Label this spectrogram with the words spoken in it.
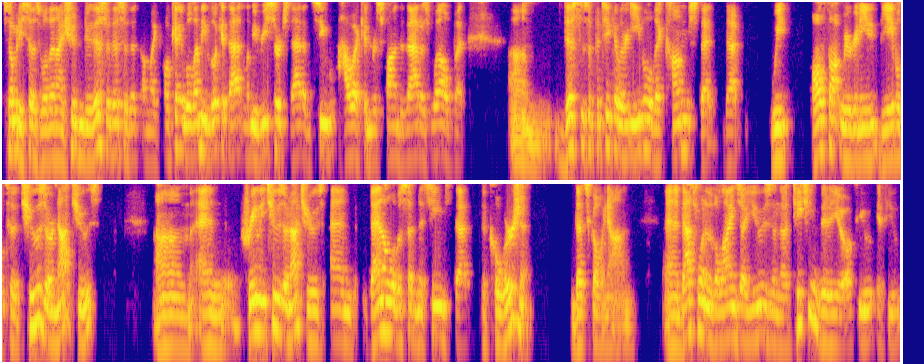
somebody says, well, then I shouldn't do this or this or that. I'm like, okay, well, let me look at that. and Let me research that and see how I can respond to that as well. But um, this is a particular evil that comes that that we all thought we were going to be able to choose or not choose, um, and freely choose or not choose. And then all of a sudden, it seems that the coercion that's going on. And that's one of the lines I use in the teaching video. If you if you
